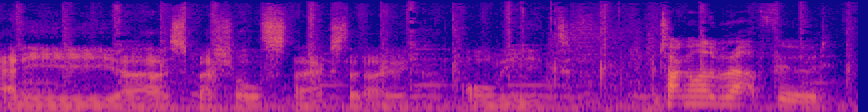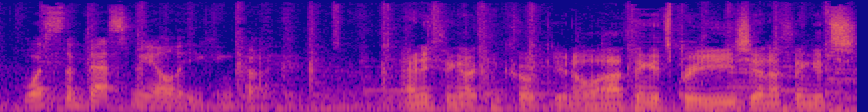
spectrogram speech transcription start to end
any uh, special snacks that I only eat. We're talking a little bit about food. What's the best meal that you can cook? Anything I can cook, you know. I think it's pretty easy, and I think it's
